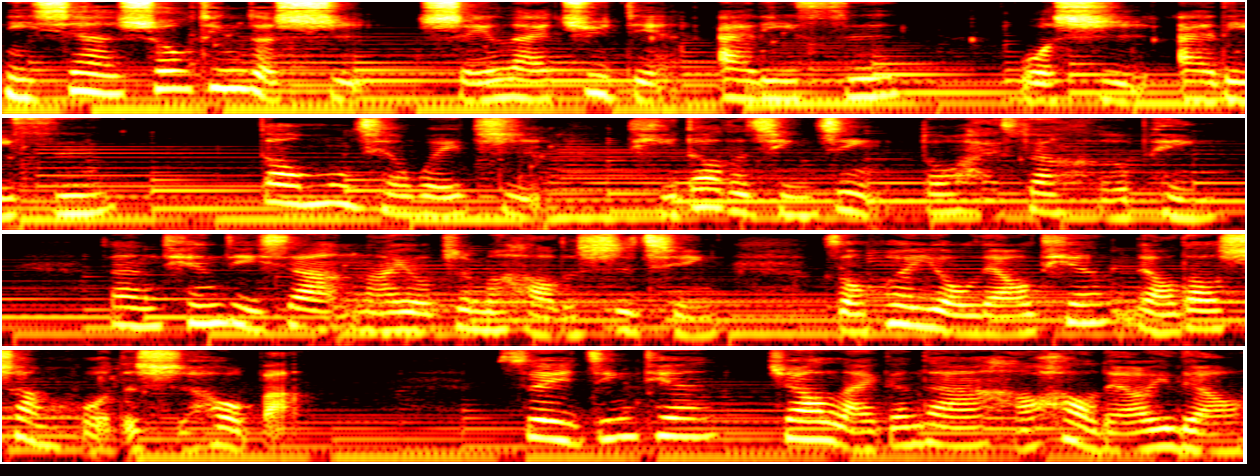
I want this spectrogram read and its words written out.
你现在收听的是《谁来据点爱丽丝》，我是爱丽丝。到目前为止提到的情境都还算和平，但天底下哪有这么好的事情？总会有聊天聊到上火的时候吧。所以今天就要来跟大家好好聊一聊，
